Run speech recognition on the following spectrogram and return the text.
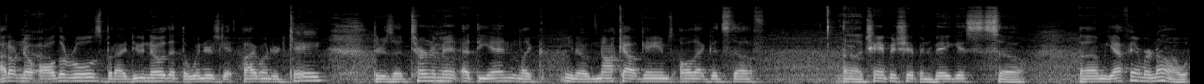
I don't know Yeah. all the rules, but I do know that the winners get 500k. There's a tournament at the end, like you know, knockout games, all that good stuff. Uh, championship in Vegas. So um, yeah, fam or no,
